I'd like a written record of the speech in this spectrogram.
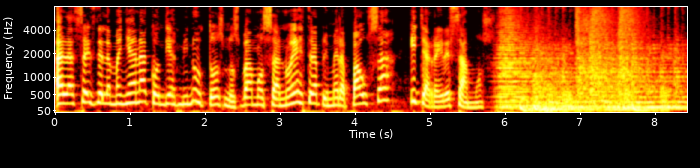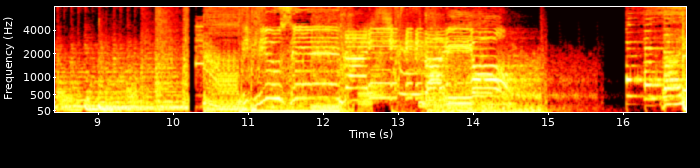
A las 6 de la mañana con 10 minutos nos vamos a nuestra primera pausa y ya regresamos. Es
